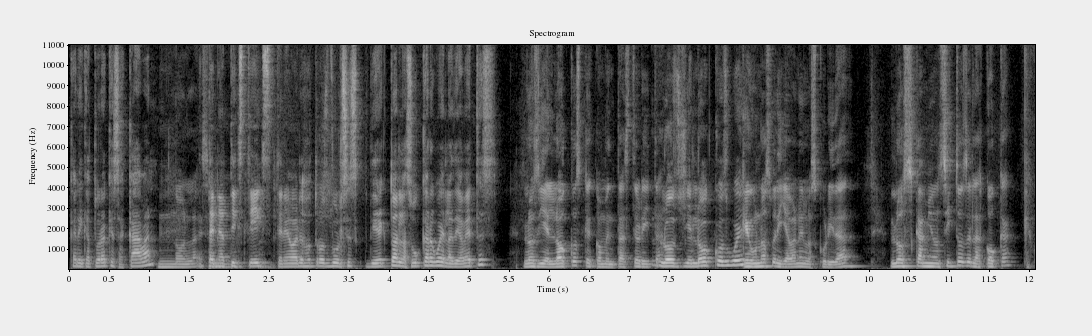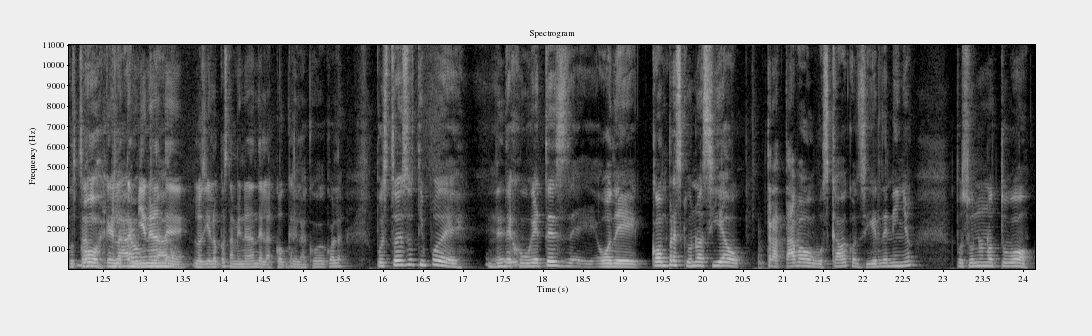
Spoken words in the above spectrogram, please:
caricatura que sacaban. No la, esa Tenía no. Tix Tix, tenía varios otros dulces directo al azúcar, güey, la diabetes. Los hielocos que comentaste ahorita. Los hielocos, güey. que unos brillaban en la oscuridad. Los camioncitos de la coca, que justo Oh, que claro, también eran claro. de. Los hielocos también eran de la coca. de la Coca-Cola. Pues todo ese tipo de, de, juguetes de- o de compras que uno hacía o trataba o buscaba conseguir de niño, pues uno no tuvo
